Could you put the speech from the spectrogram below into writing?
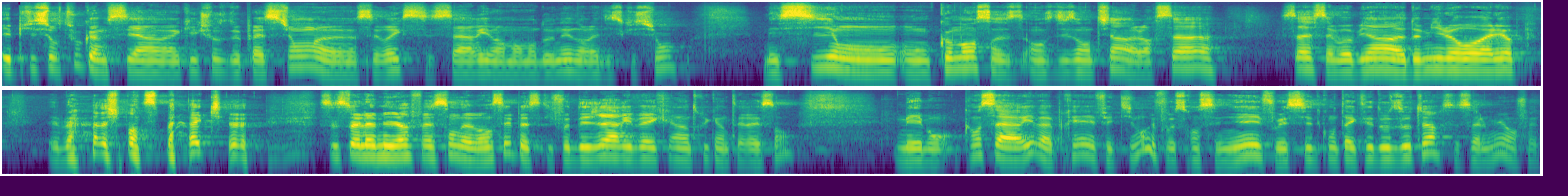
et puis surtout, comme c'est quelque chose de passion, euh, c'est vrai que ça arrive à un moment donné dans la discussion. Mais si on, commence en, se disant, tiens, alors ça, ça, ça vaut bien 2000 euros, allez hop, eh ben, je pense pas que ce soit la meilleure façon d'avancer parce qu'il faut déjà arriver à écrire un truc intéressant. Mais bon, quand ça arrive, après, effectivement, il faut se renseigner, il faut essayer de contacter d'autres auteurs, c'est ça le mieux en fait.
